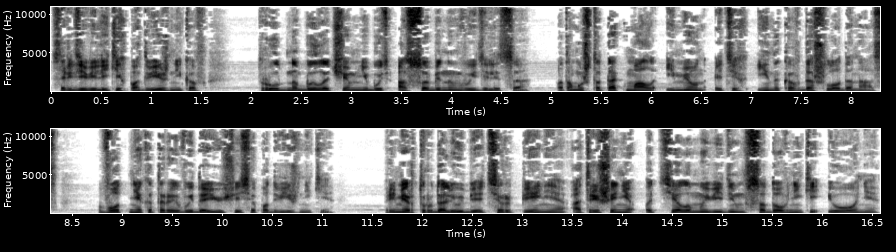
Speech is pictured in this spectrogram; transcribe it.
Среди великих подвижников трудно было чем-нибудь особенным выделиться, потому что так мало имен этих иноков дошло до нас. Вот некоторые выдающиеся подвижники – Пример трудолюбия, терпения, отрешения от тела мы видим в садовнике Ионе.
